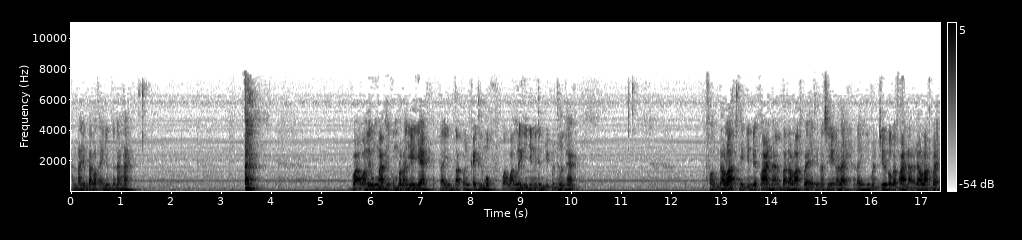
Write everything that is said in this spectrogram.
thành ra chúng ta có thể dùng tính năng này. Và quản lý bookmark thì cũng rất là dễ dàng. Đây chúng ta có cây thư mục và quản lý như những cái trình duyệt bình thường khác. Phần download thì những cái file nào chúng ta download về thì nó sẽ hiện ở đây. Ở đây thì mình chưa có cái file nào để download về.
